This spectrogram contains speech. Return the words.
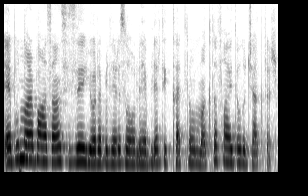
E, bunlar bazen sizi yorabilir, zorlayabilir. Dikkatli olmakta fayda olacaktır.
